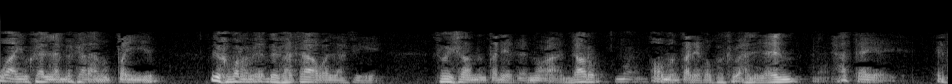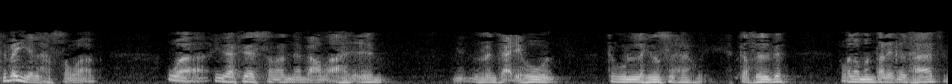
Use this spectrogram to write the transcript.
وأن يكلم بكلام طيب ويخبر بالفتاوى التي تنشر من طريق النور على الدرب نعم. أو من طريق كتب أهل العلم نعم. حتى يتبين له الصواب وإذا تيسر أن بعض أهل العلم ممن تعرفون تقول له ينصحه يتصل به ولو من طريق الهاتف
